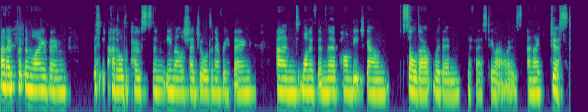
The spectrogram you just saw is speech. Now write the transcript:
And I'd put them live and had all the posts and emails scheduled and everything. And one of them, the Palm Beach gown, sold out within the first two hours. And I just,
